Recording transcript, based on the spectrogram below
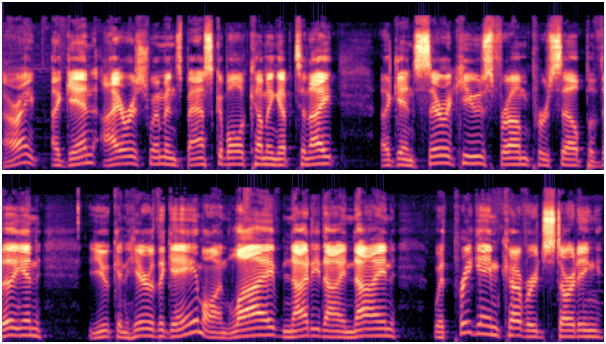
All right. Again, Irish women's basketball coming up tonight against Syracuse from Purcell Pavilion. You can hear the game on Live 99.9 with pregame coverage starting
